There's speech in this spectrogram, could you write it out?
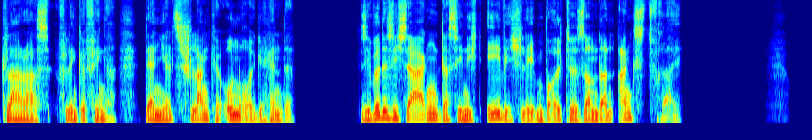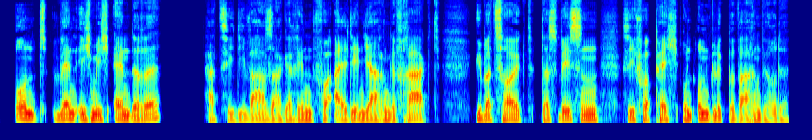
Claras flinke Finger, Daniels schlanke, unruhige Hände. Sie würde sich sagen, dass sie nicht ewig leben wollte, sondern angstfrei. Und wenn ich mich ändere, hat sie die Wahrsagerin vor all den Jahren gefragt, überzeugt, dass Wissen sie vor Pech und Unglück bewahren würde.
